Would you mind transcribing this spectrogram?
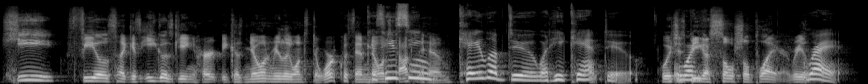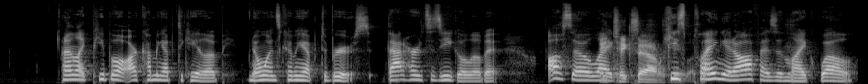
he feels like his ego's getting hurt because no one really wants to work with him, no one's talking to him, Kaleb do what he can't do. which is What- being a social player, really. Right. And like people are coming up to Kaleb. No one's coming up to Bruce. That hurts his ego a little bit. Also, like takes it out he's Kaleb. playing it off as in like, well,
